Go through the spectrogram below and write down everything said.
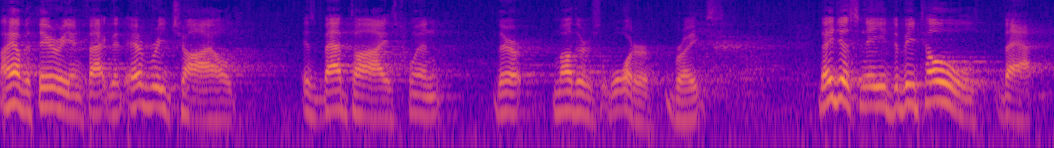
I have a theory, in fact, that every child is baptized when their mother's water breaks. They just need to be told that.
